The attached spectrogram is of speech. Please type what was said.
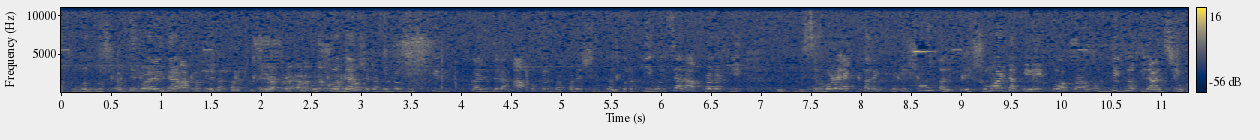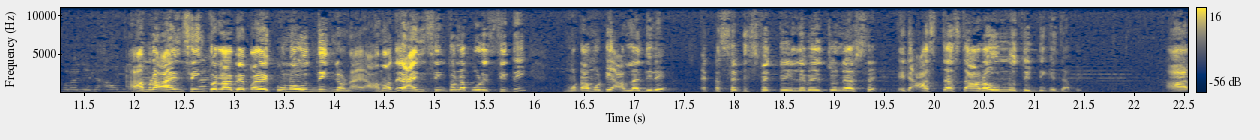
আপনি বলেন দুষ্কৃতিকারীদের আটকের ব্যাপারে প্রশ্ন- একটা প্রশ্ন নেন সেটা হলো দুষ্কৃতিকারীদের আটকের ব্যাপারে সিদ্ধান্তটা কি হয়েছে আর আপনারা কি ডিসেম্বরের এক তারিখ থেকে ষোলো তারিখ এই সময়টাকে একটু আপনারা উদ্বিগ্ন কি আইন শৃঙ্খলা নিয়ে আমরা আইন শৃঙ্খলার ব্যাপারে কোনো উদ্বিগ্ন নাই। আমাদের আইন শৃঙ্খলা পরিস্থিতি মোটামুটি আল্লাহ দিলে একটা স্যাটিসফ্যাক্টরি লেভেলে চলে আসছে। এটা আস্তে আস্তে আরও উন্নতির দিকে যাবে। আর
